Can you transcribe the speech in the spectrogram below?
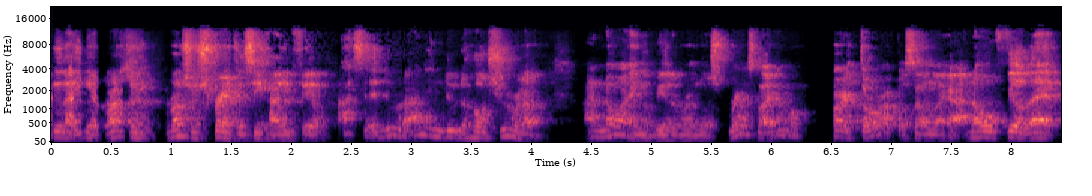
He's like, "Yeah, run some run some sprints and see how you feel." I said, "Dude, I didn't do the whole shoot around. I know I ain't gonna be able to run those sprints. Like I'm gonna probably throw up or something. Like I don't feel that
